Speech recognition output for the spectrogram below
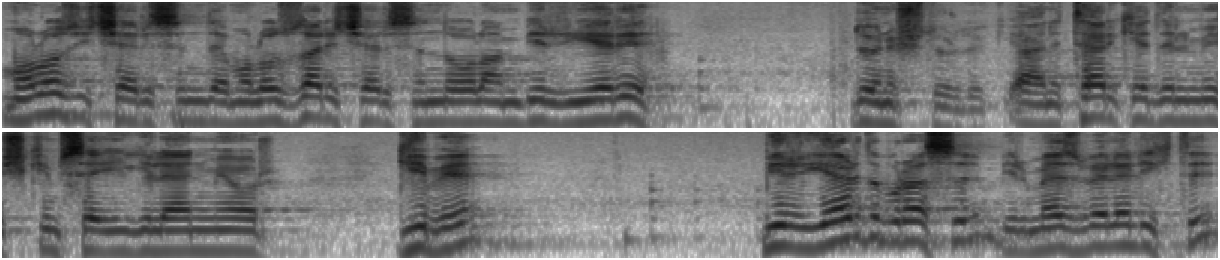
moloz içerisinde, molozlar içerisinde olan bir yeri dönüştürdük. Yani terk edilmiş, kimse ilgilenmiyor gibi bir yerdi burası, bir mezbelelikti.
